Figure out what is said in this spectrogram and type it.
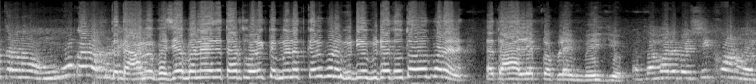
ઉતરવાનું હું શું કરું? તો અમે ભજીયા બનાવી તો તારે થોડીક તો મહેનત કરવી પડે વીડિયો વીડિયો તો ઉતારવો પડે ને. તો આ લેપટોપ લઈને બેહી ગયો. તમારે ભાઈ શીખવાનું હોય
